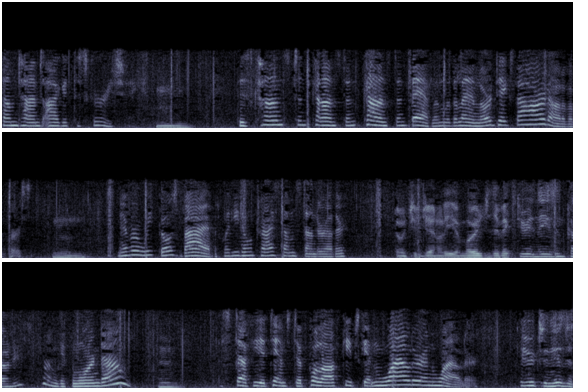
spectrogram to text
Sometimes I get discouraged, Jake. Hmm. This constant, constant, constant battling with the landlord takes the heart out of a person. Hmm. Never a week goes by but what he don't try some stunt or other. Don't you generally emerge the victor in these encounters? I'm getting worn down. Hmm. The stuff he attempts to pull off keeps getting wilder and wilder. Erickson is a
